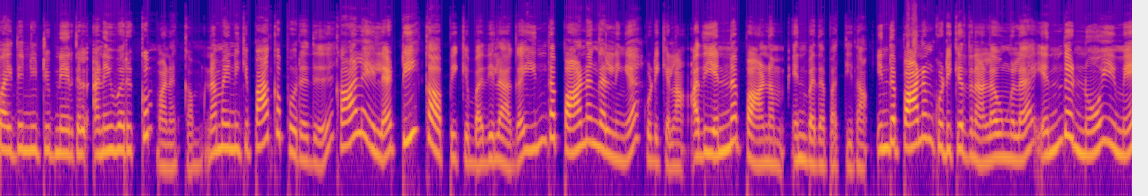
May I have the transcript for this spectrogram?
Vaidhyan YouTube நேர்கள் அனைவருக்கும் வணக்கம். நம்ம இன்னைக்கு பார்க்க போறது காலையில டீ காப்பிக்கு பதிலாக இந்த பானங்கள் நீங்க குடிக்கலாம். அது என்ன பானம் என்பதை பத்தி தான். இந்த பானம் குடிக்கிறதுனால உங்களை எந்த நோயுமே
